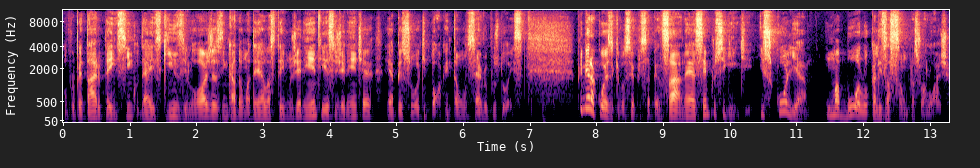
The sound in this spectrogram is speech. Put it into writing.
o proprietário tem 5, 10, 15 lojas, em cada uma delas tem um gerente e esse gerente é, é a pessoa que toca, então serve para os dois. Primeira coisa que você precisa pensar né, é sempre o seguinte: escolha uma boa localização para sua loja.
